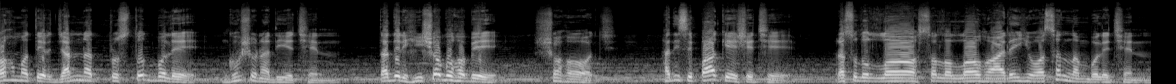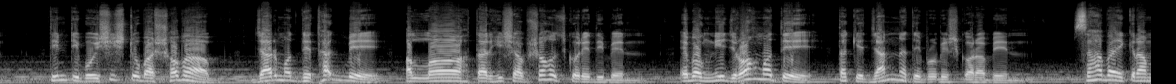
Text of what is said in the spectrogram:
রহমতের জান্নাত প্রস্তুত বলে ঘোষণা দিয়েছেন। তাদের হিসাবও হবে সহজ। হাদিসে পাকে এসেছে রাসূলুল্লাহ সাল্লাল্লাহু আলাইহি ওয়াসাল্লাম বলেছেন, তিনটি বৈশিষ্ট্য বা স্বভাব যার মধ্যে থাকবে আল্লাহ তার হিসাব সহজ করে দিবেন এবং নিজ রহমতে তাকে জান্নাতে প্রবেশ করাবেন। সাহাবা ইকরাম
